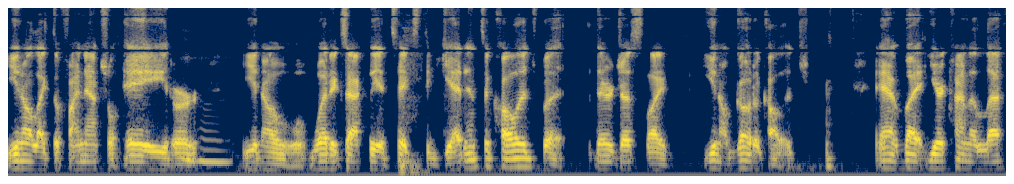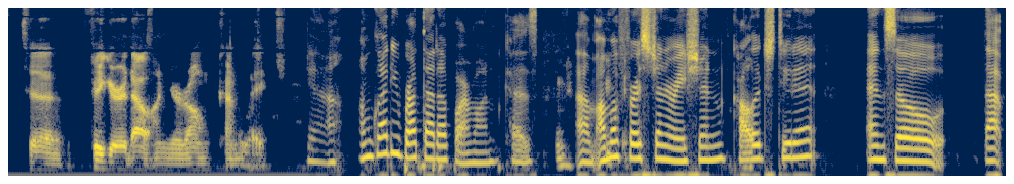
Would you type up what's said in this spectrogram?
you know like the financial aid or mm-hmm. you know what exactly it takes to get into college but they're just like you know go to college and but you're kind of left to figure it out on your own kind of way. Yeah. I'm glad you brought that up armand because um, i'm a first generation college student and so that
